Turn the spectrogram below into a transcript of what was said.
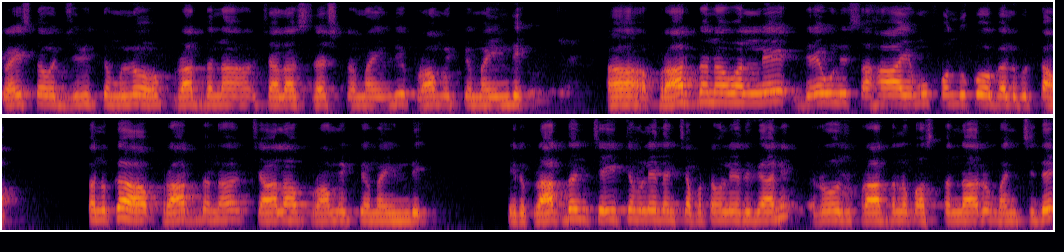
క్రైస్తవ జీవితంలో ప్రార్థన చాలా శ్రేష్టమైంది ప్రాముఖ్యమైంది. ప్రార్థన వల్లే దేవుని సహాయము పొందుకోగలుగుతాం. కనుక ప్రార్థన చాలా ప్రాముఖ్యమైంది. మీరు ప్రార్థన చేయటం లేదని చెప్పటం లేదు కానీ రోజు ప్రార్థనకు వస్తున్నారు మంచిదే.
